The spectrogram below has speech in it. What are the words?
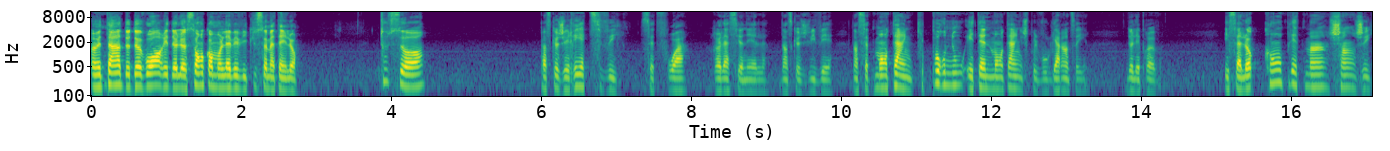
un temps de devoirs et de leçons comme on l'avait vécu ce matin-là. Tout ça parce que j'ai réactivé cette foi relationnelle dans ce que je vivais, dans cette montagne qui pour nous était une montagne, je peux vous le garantir, de l'épreuve. Et ça l'a complètement changé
